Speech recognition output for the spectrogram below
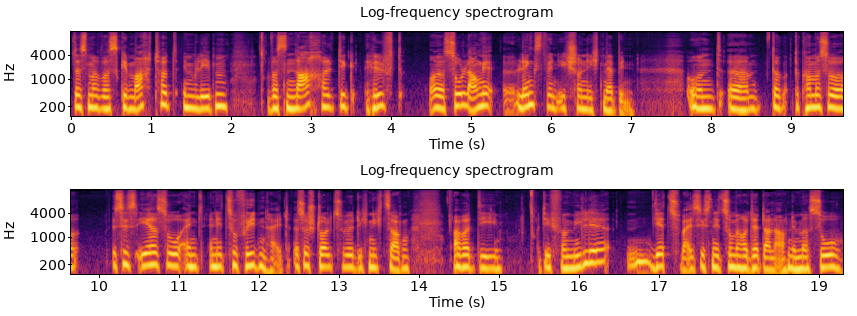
dass man was gemacht hat im Leben, was nachhaltig hilft, äh, so lange, äh, längst, wenn ich schon nicht mehr bin. Und ähm, da, da kann man so, es ist eher so ein, eine Zufriedenheit. Also stolz würde ich nicht sagen. Aber die, die Familie Jetzt weiß ich es nicht so, man hat ja dann auch nicht mehr so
